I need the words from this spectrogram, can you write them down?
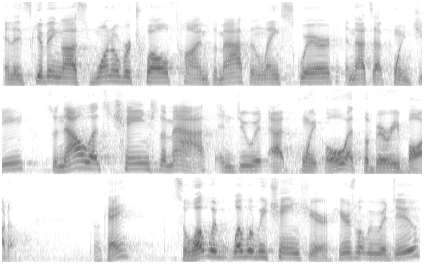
and it's giving us 1 over 12 times the math and length squared, and that's at point G. So now let's change the math and do it at point O at the very bottom. Okay? So what would, what would we change here? Here's what we would do.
